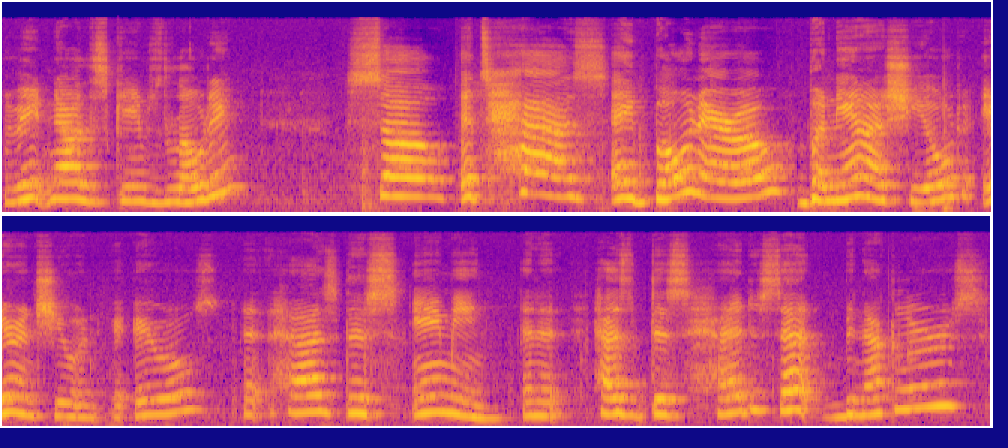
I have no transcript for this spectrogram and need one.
Right now this game's loading so it has a bow and arrow, banana shield, Aaron shield, and arrows. It has this aiming, and it has this headset, binoculars,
